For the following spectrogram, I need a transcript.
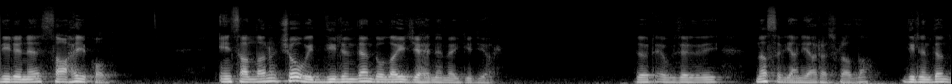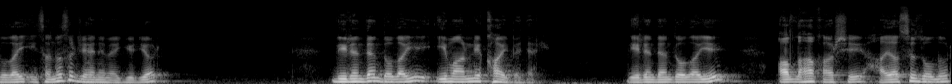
Diline sahip ol. İnsanların çoğu dilinden dolayı cehenneme gidiyor. Diyor Ebu Zer dedi, nasıl yani ya Resulallah? Dilinden dolayı insan nasıl cehenneme gidiyor? Dilinden dolayı imanını kaybeder. Dilinden dolayı Allah'a karşı hayasız olur,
